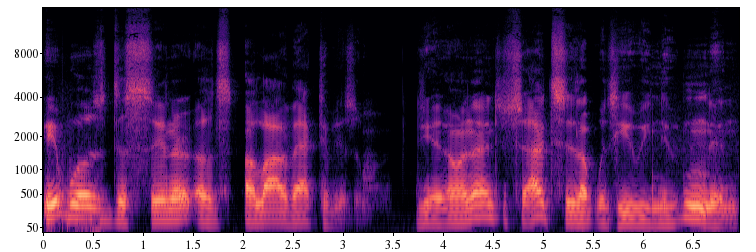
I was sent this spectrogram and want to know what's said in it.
It was the center of a lot of activism, you know, and I just, I'd sit up with Huey Newton and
